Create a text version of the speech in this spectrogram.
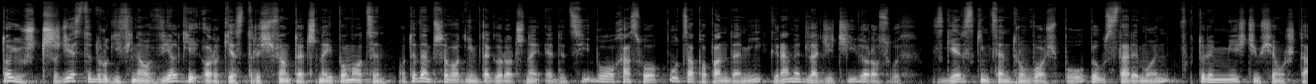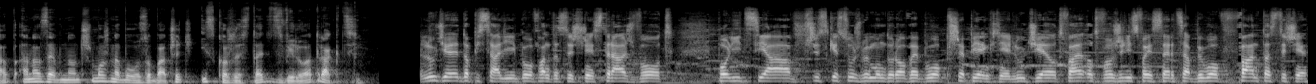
To już 32. finał Wielkiej Orkiestry Świątecznej Pomocy. Motywem przewodnim tegorocznej edycji było hasło Płuca po pandemii, gramy dla dzieci i dorosłych. W Zgierskim Centrum Wośpu był stary młyn, w którym mieścił się sztab, a na zewnątrz można było zobaczyć i skorzystać z wielu atrakcji. Ludzie dopisali, było fantastycznie, straż, WOT, policja, wszystkie służby mundurowe, było przepięknie. Ludzie otworzyli swoje serca, było fantastycznie.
